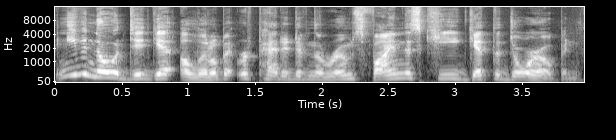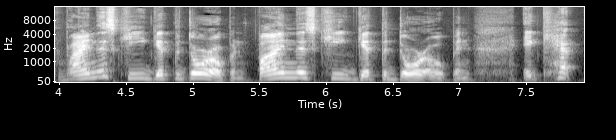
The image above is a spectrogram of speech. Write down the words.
And even though it did get a little bit repetitive in the rooms, find this key, get the door open. Find this key, get the door open. Find this key, get the door open. It kept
